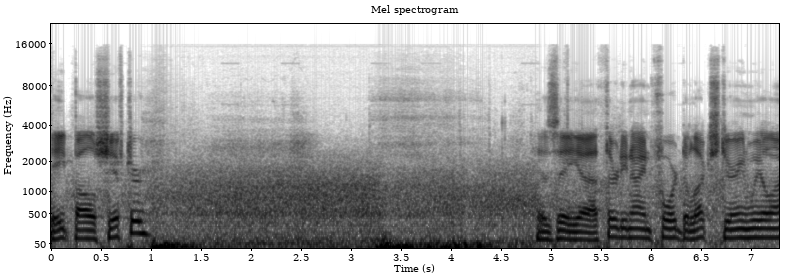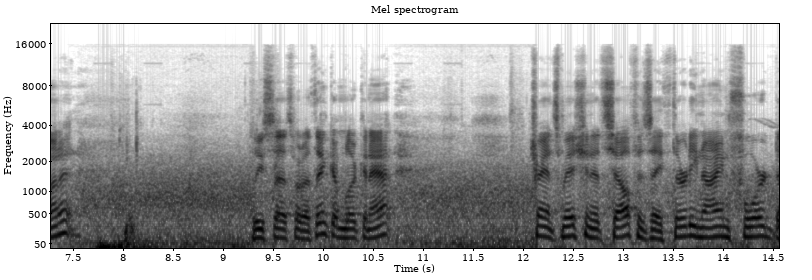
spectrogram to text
Eight ball shifter. Has a uh, 39 Ford Deluxe steering wheel on it. At least that's what I think I'm looking at. Transmission itself is a 39 Ford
